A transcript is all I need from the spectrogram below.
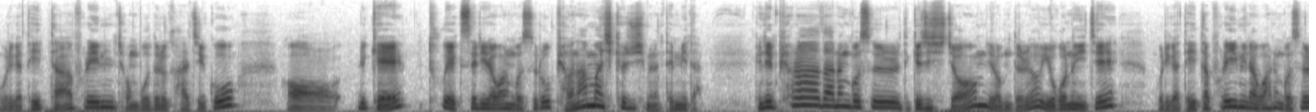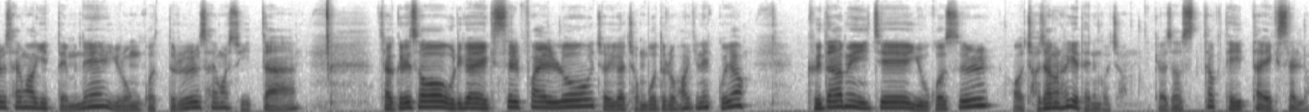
우리가 데이터 프레임 정보들을 가지고 어, 이렇게 to excel이라고 하는 것으로 변환만 시켜주시면 됩니다. 굉장히 편하다는 것을 느껴지시죠? 여러분들 요거는 이제 우리가 데이터 프레임이라고 하는 것을 사용하기 때문에 이런 것들을 사용할 수 있다. 자 그래서 우리가 엑셀 파일로 저희가 정보들을 확인했고요. 그 다음에 이제 이것을 어, 저장을 하게 되는 거죠. 그래서 stock data 엑셀로.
